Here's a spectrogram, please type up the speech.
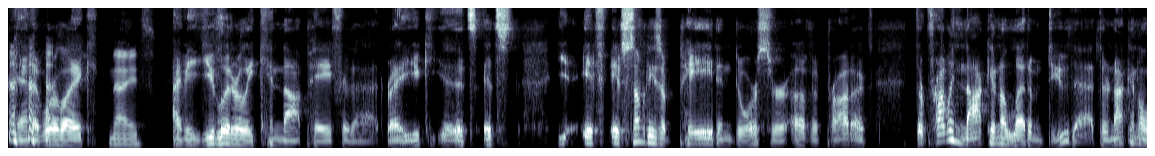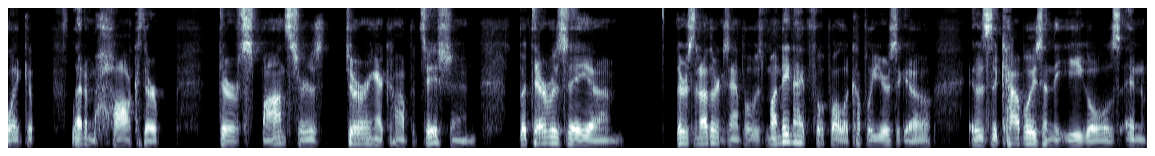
and we're like, Nice. I mean, you literally cannot pay for that, right? You, it's, it's, if if somebody's a paid endorser of a product, they're probably not going to let them do that. They're not going to like let them hawk their their sponsors during a competition. But there was a um, there was another example. It was Monday Night Football a couple of years ago. It was the Cowboys and the Eagles, and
